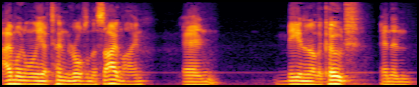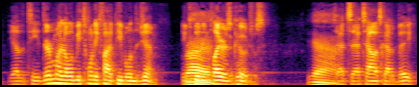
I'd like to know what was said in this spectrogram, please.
I might only have ten girls on the sideline, and me and another coach, and then the other team. There might only be twenty five people in the gym, including Right. players and coaches. Yeah. That's that's how it's got to be.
